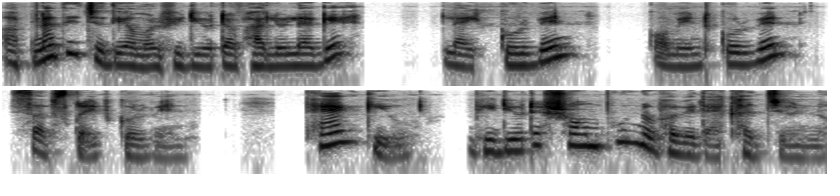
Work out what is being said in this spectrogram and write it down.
আপনাদের যদি আমার ভিডিওটা ভালো লাগে, লাইক করবেন, কমেন্ট করবেন, সাবস্ক্রাইব করবেন। থ্যাংক ইউ ভিডিওটা সম্পূর্ণভাবে দেখার জন্য।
